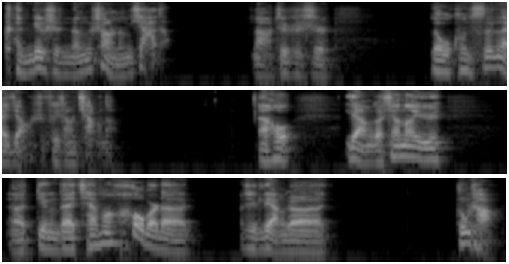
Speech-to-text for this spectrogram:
肯定是能上能下的，啊，这个是勒沃库森来讲是非常强的。然后两个相当于，呃，顶在前锋后边的这两个中场，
